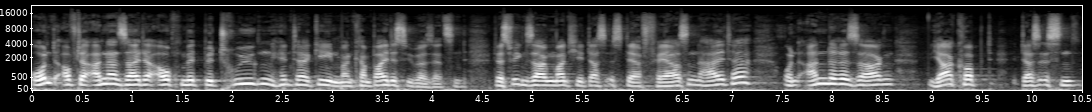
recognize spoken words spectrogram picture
und auf der anderen Seite auch mit Betrügen, Hintergehen. Man kann beides übersetzen. Deswegen sagen manche, das ist der Fersenhalter und andere sagen, Jakob, das ist, ein,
